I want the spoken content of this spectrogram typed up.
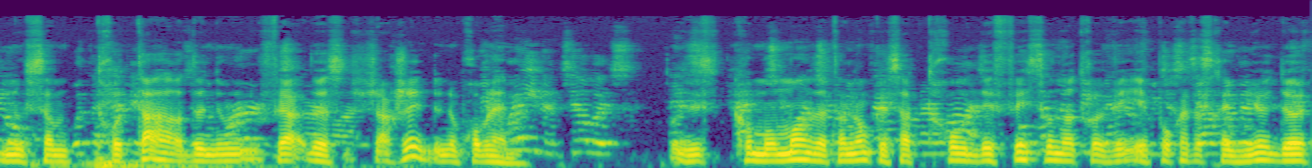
nous sommes trop tard de nous faire de charger de nos problèmes. Jusqu'au moment nous attendons que ça a trop d'effet sur notre vie. Et pourquoi ça serait mieux de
